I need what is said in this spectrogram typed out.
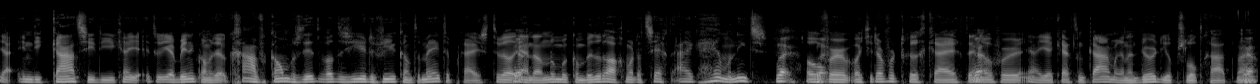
ja, indicatie die ik. je- Toen jij binnenkwam, zei ik: Gave campus, dit. Wat is hier de vierkante meterprijs? Terwijl ja. Ja. dan noem ik een bedrag, maar dat zegt eigenlijk helemaal niets Nee, over wat je daarvoor terugkrijgt. En Ja. over, ja, je krijgt een kamer en een deur die op slot gaat. Maar.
